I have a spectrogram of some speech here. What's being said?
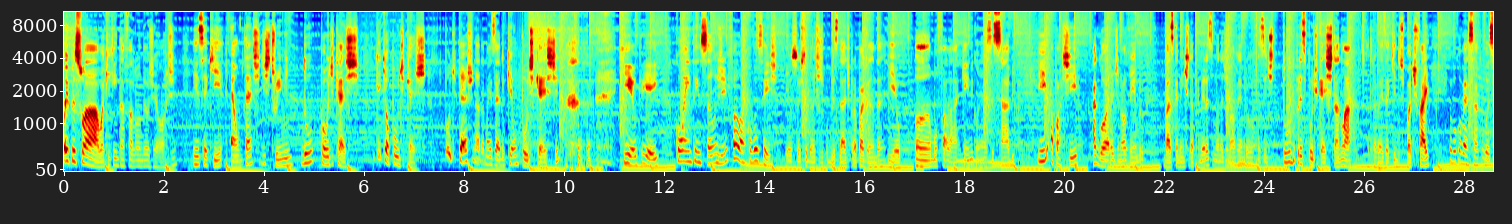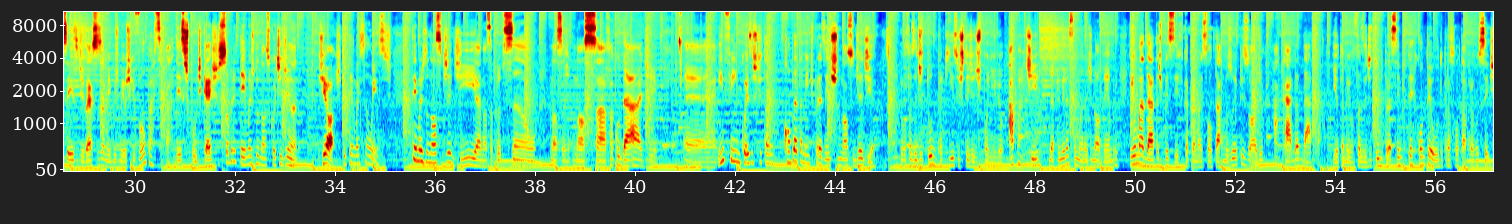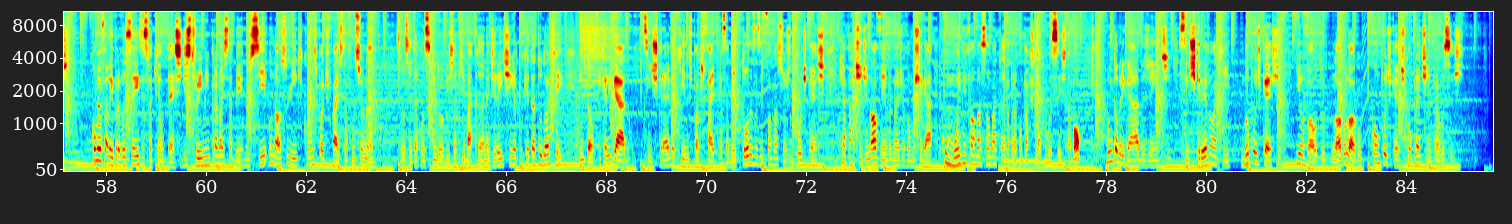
Oi, pessoal, aqui quem tá falando é o George. Esse aqui é um teste de streaming do podcast. O que é o podcast? Podcast nada mais é do que um podcast que eu criei com a intenção de falar com vocês. Eu sou estudante de publicidade e propaganda e eu amo falar, quem me conhece sabe. E a partir agora de novembro, basicamente da primeira semana de novembro, eu vou fazer de tudo para esse podcast estar no ar, através aqui do Spotify. Eu vou conversar com vocês e diversos amigos meus que vão participar desses podcasts sobre temas do nosso cotidiano. George, que temas são esses? Temas do nosso dia a dia, nossa profissão, nossa, nossa faculdade, é, enfim, coisas que estão completamente presentes no nosso dia a dia. Eu vou fazer de tudo para que isso esteja disponível a partir da primeira semana de novembro em uma data específica para nós soltarmos um episódio a cada data. E eu também vou fazer de tudo para sempre ter conteúdo para soltar para vocês. Como eu falei para vocês, isso aqui é um teste de streaming para nós sabermos se o nosso link com o Spotify está funcionando. Se você está conseguindo ouvir isso aqui bacana, direitinho, é porque está tudo ok. Então fica ligado se inscreve aqui no Spotify para saber todas as informações do podcast, que a partir de novembro nós já vamos chegar com muita informação bacana para compartilhar com vocês, tá bom? Muito obrigado, gente. Se inscrevam aqui no podcast e eu volto logo logo com um podcast completinho para vocês.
